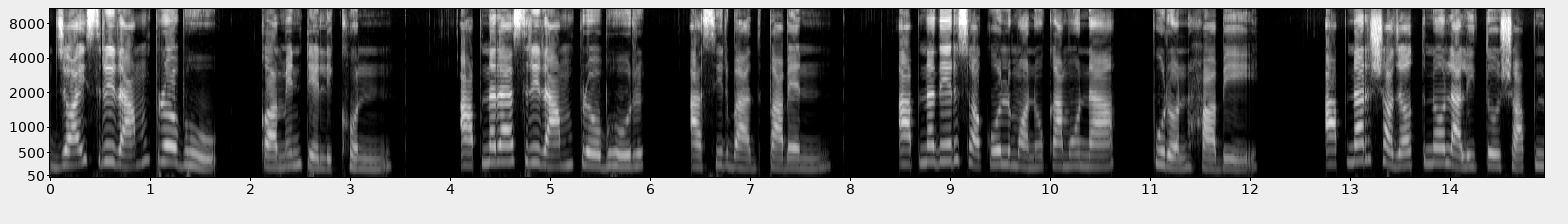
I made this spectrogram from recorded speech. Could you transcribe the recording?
জয় শ্রীরামপ্রভু কমেন্টে লিখুন। আপনারা শ্রীরামপ্রভুর আশীর্বাদ পাবেন। আপনাদের সকল মনোকামনা পূরণ হবে। আপনার সযত্ন লালিত স্বপ্ন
